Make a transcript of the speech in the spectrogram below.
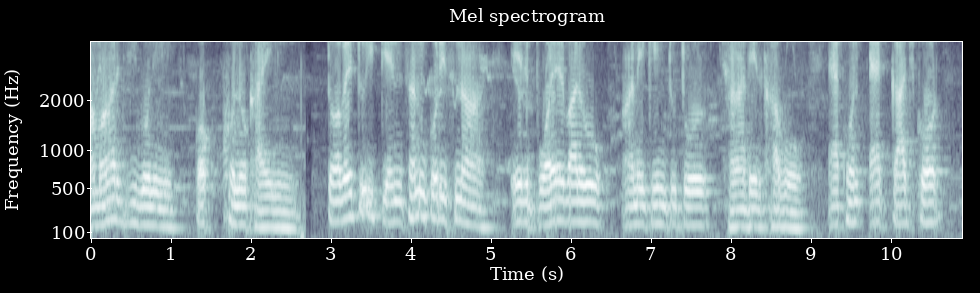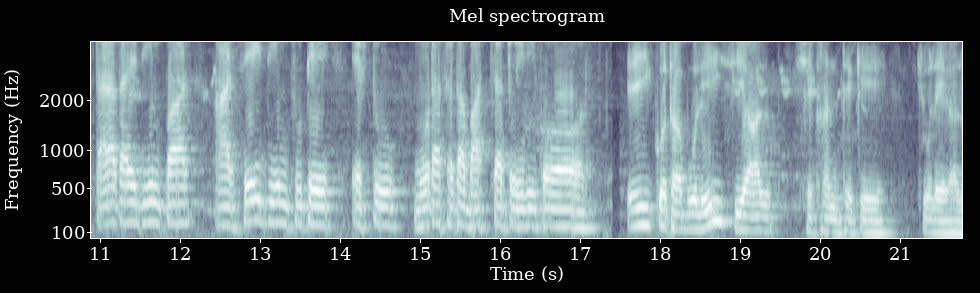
আমার জীবনে কখনো খাইনি। তবে তুই টেনশন করিস না, এর পরের বারও আমি কিন্তু তোর ছানাদের খাব। এখন এক কাজ কর, তাড়াতাড়ি ডিম পার, আর সেই ডিম ফুটে একটু মোটা সোটা বাচ্চা তৈরি কর। এই কথা বলেই শিয়াল সেখান থেকে চলে গেল।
